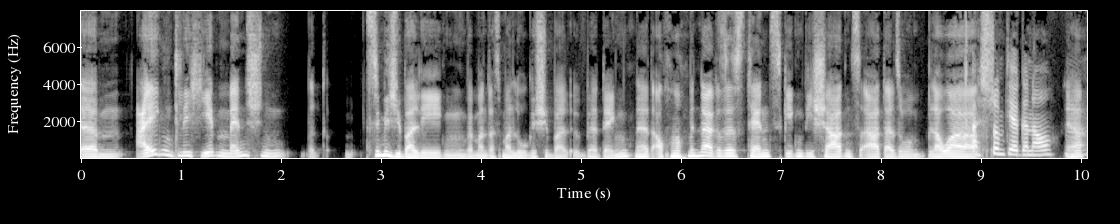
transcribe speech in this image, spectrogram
ähm, eigentlich jedem Menschen ziemlich überlegen, wenn man das mal logisch über, überdenkt, ne? Auch noch mit einer Resistenz gegen die Schadensart, also blauer. Das stimmt ja genau. Ja, mhm.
